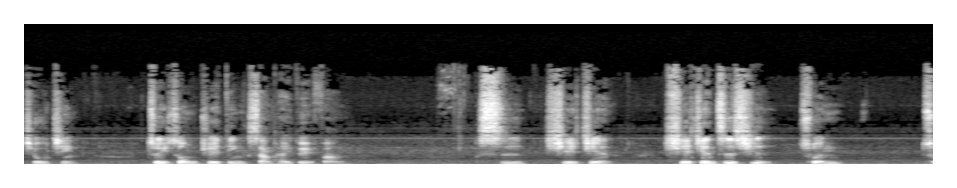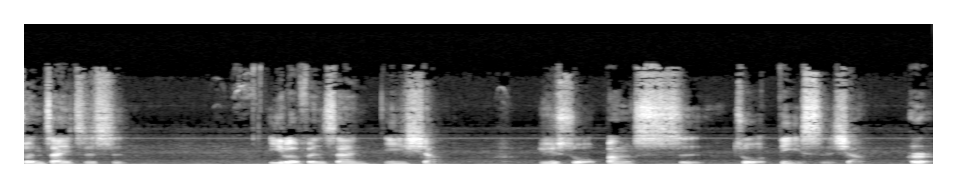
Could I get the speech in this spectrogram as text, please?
究竟，最终决定伤害对方。十、邪见，邪见之事存存在之事，意乐分三：一想，于所谤事作第十想；二。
